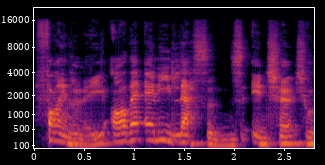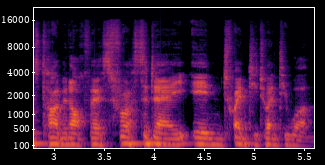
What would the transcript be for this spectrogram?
Finally, are there any lessons in Churchill's time in office for us today in 2021?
